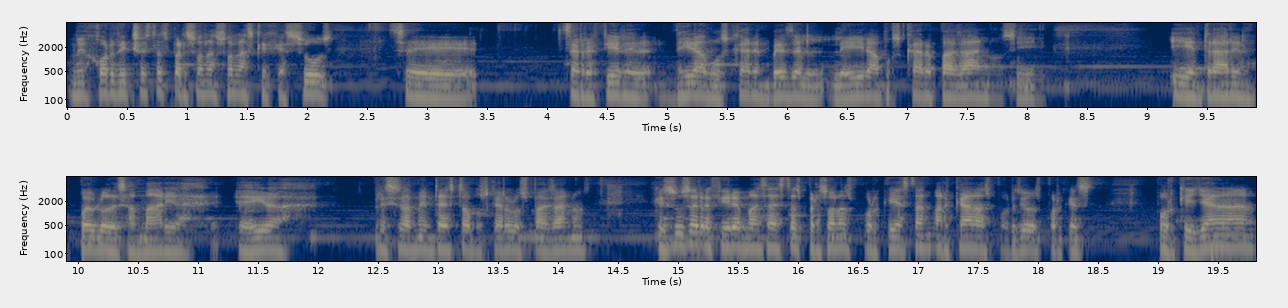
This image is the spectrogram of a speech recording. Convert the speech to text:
mejor dicho, estas personas son las que Jesús se, se refiere de ir a buscar en vez de, ir a buscar paganos y, y entrar en el pueblo de Samaria e ir precisamente a esto a buscar a los paganos. Jesús se refiere más a estas personas porque ya están marcadas por Dios, porque, porque, ya,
